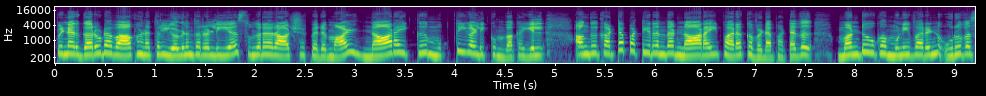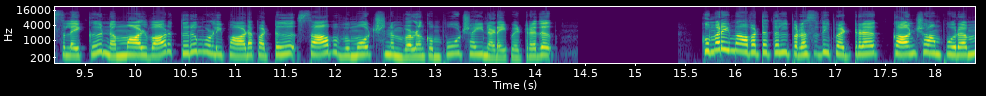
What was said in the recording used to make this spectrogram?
பின்னர் கருட வாகனத்தில் எழுந்தருளிய சுந்தரராஜ பெருமாள் நாரைக்கு முக்தியளிக்கும் வகையில் அங்கு கட்டப்பட்டிருந்த நாரை பறக்கவிடப்பட்டது மண்டூக முனிவரின் உருவ சிலைக்கு நம்மாழ்வார் திருமொழி பாடப்பட்டு சாப விமோசனம் வழங்கும் பூஜை நடைபெற்றது. குமரி மாவட்டத்தில் பிரசித்தி பெற்ற காஞ்சாம்புரம்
